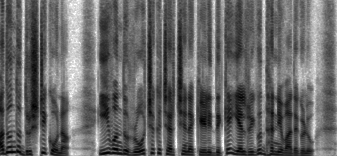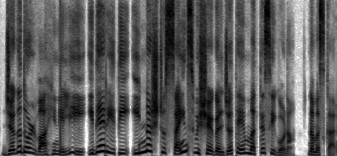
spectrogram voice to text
ಅದೊಂದು ದೃಷ್ಟಿಕೋನ. ಈ ಒಂದು ರೋಚಕ ಚರ್ಚೆನ ಕೇಳಿದ್ದಕ್ಕೆ ಎಲ್ರಿಗೂ ಧನ್ಯವಾದಗಳು. ಜಗದೋಳ್ ವಾಹಿನಿಯಲ್ಲಿ ಇದೇ ರೀತಿ ಇನ್ನಷ್ಟು ಸೈನ್ಸ್ ವಿಷಯಗಳ ಜೊತೆ ಮತ್ತೆ ಸಿಗೋಣ. ನಮಸ್ಕಾರ.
